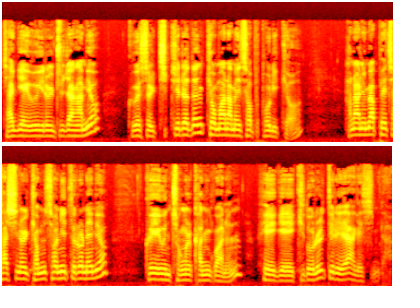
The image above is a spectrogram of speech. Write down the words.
자기의 의를 주장하며 그것을 지키려던 교만함에서 돌이켜 하나님 앞에 자신을 겸손히 드러내며 그의 은총을 간구하는 회개의 기도를 드려야 하겠습니다.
